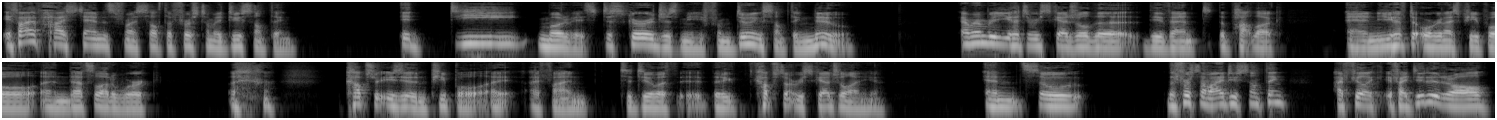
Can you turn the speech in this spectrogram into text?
if I have high standards for myself the first time I do something, it demotivates, discourages me from doing something new. I remember you had to reschedule the the event, the potluck, and you have to organize people, and that's a lot of work. cups are easier than people, I, I find, to deal with. The cups don't reschedule on you. And so the first time I do something, I feel like if I did it at all,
